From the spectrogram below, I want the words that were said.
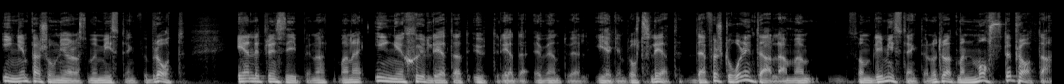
ingen person göra som är misstänkt för brott. Enligt principen att man har ingen skyldighet att utreda eventuell egen brottslighet. Där förstår inte alla man, som blir misstänkta. De tror att man måste prata.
